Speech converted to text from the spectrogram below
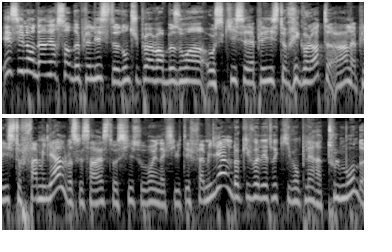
Et sinon, dernière sorte de playlist dont tu peux avoir besoin au ski, c'est la playlist rigolote, la playlist familiale, parce que ça reste aussi souvent une activité familiale. Donc il faut des trucs qui vont plaire à tout le monde.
